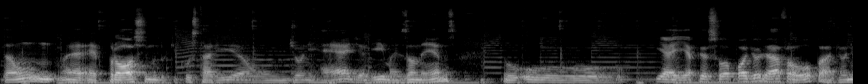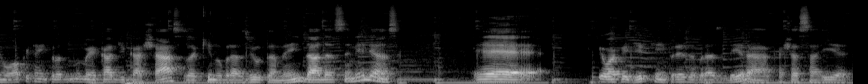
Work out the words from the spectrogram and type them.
Então é, é próximo do que custaria um Johnny Head ali, mais ou menos. O, o, e aí a pessoa pode olhar e falar, opa, Johnny Walker está entrando no mercado de cachaças aqui no Brasil também, dada a semelhança. É, eu acredito que a empresa brasileira, a cachaçaria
